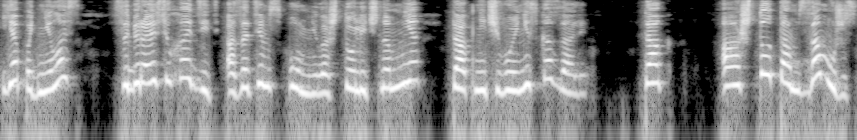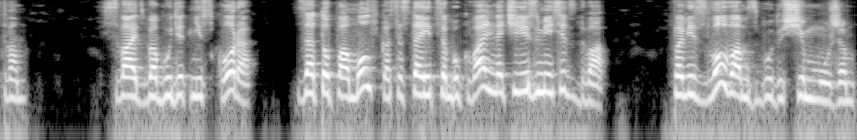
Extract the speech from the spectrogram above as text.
Я поднялась, собираясь уходить, а затем вспомнила, что лично мне так ничего и не сказали. Так, а что там с замужеством? Свадьба будет не скоро, зато помолвка состоится буквально через месяц-два. Повезло вам с будущим мужем.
